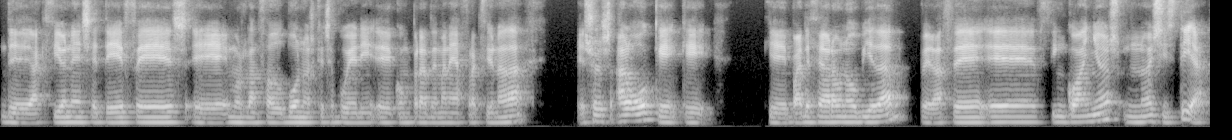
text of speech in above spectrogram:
de acciones, ETFs, hemos lanzado bonos que se pueden comprar de manera fraccionada. Eso es algo que que parece ahora una obviedad, pero hace eh, cinco años no existía.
